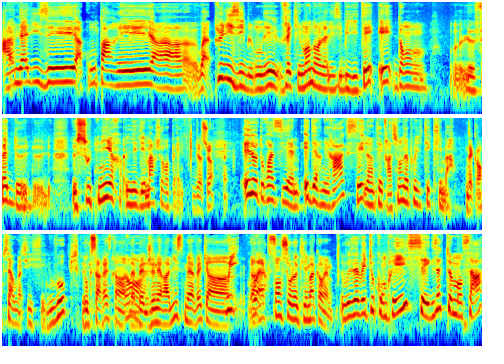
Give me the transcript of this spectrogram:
à analyser, à comparer, à, voilà, plus lisibles. On est effectivement dans la lisibilité et dans le fait de, soutenir les démarches européennes. Bien sûr. Et le troisième et dernier axe, c'est l'intégration de la politique climat. D'accord. Ça aussi, c'est nouveau. Puisque Donc ça reste un label généraliste, mais avec un, accent sur le climat quand même. Vous avez tout compris, c'est exactement ça.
